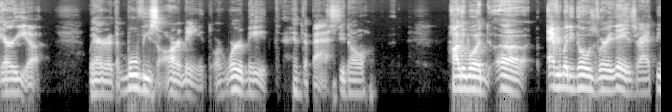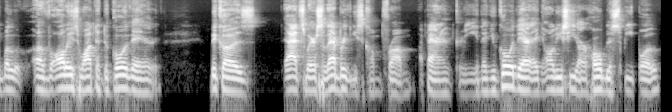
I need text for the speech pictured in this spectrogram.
area, where the movies are made or were made in the past. You know, Hollywood, uh, everybody knows where it is, right? People have always wanted to go there because that's where celebrities come from, apparently. And then you go there and all you see are homeless people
